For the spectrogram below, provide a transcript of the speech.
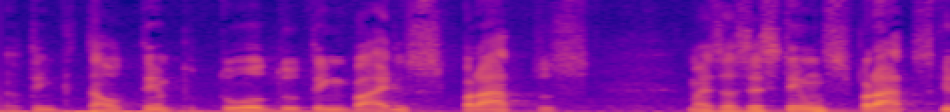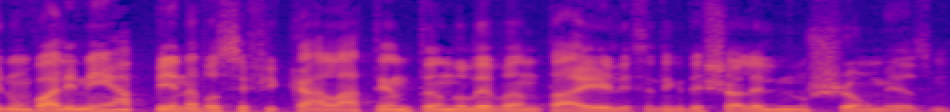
Eu tenho que estar o tempo todo, tem vários pratos, mas às vezes tem uns pratos que não vale nem a pena você ficar lá tentando levantar ele. Você tem que deixar ele no chão mesmo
